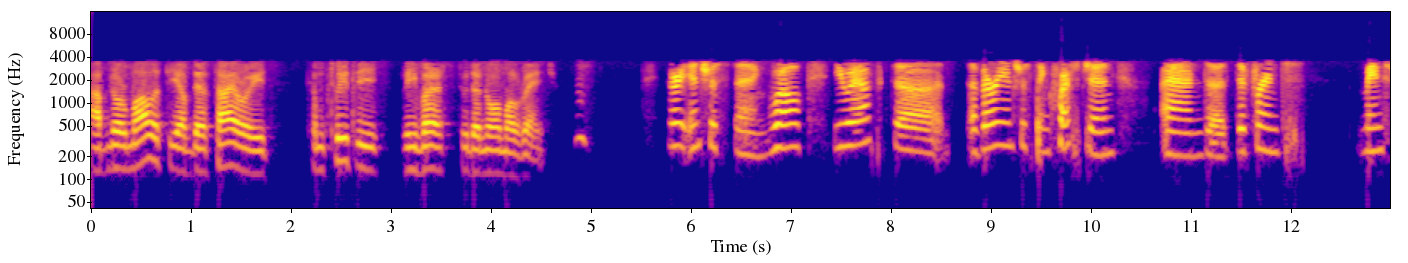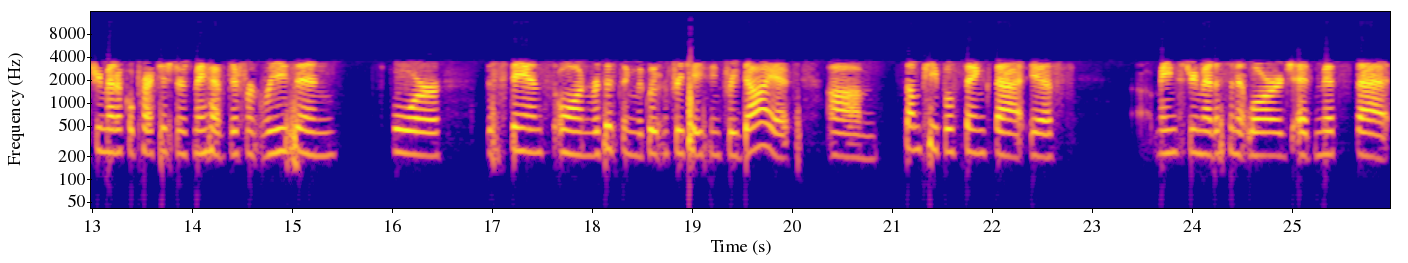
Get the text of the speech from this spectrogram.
abnormality of their thyroid completely reversed to the normal range. Very interesting. Well, you asked uh, a very interesting question, and uh, different mainstream medical practitioners may have different reasons for the stance on resisting the gluten-free, casein-free diet. Um, some people think that if mainstream medicine at large admits that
